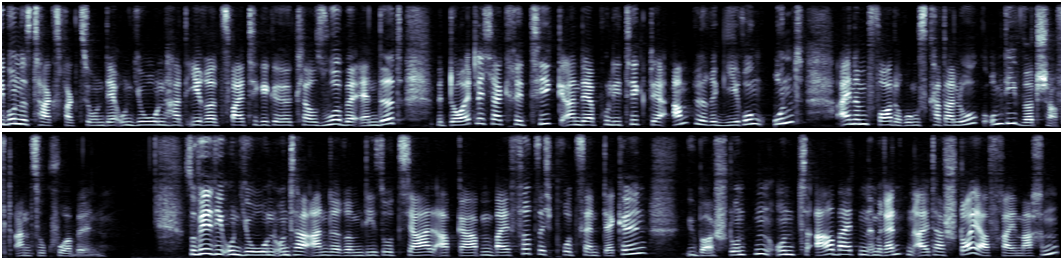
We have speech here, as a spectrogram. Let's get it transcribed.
Die Bundestagsfraktion der Union hat ihre zweitägige Klausur beendet mit deutlicher Kritik an der Politik der Ampelregierung und einem Forderungskatalog, um die Wirtschaft anzukurbeln. So will die Union unter anderem die Sozialabgaben bei 40 Prozent deckeln, Überstunden und Arbeiten im Rentenalter steuerfrei machen,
